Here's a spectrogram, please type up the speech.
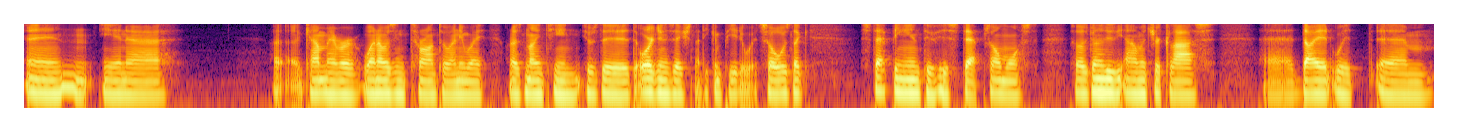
in in uh I, I can't remember when I was in Toronto anyway, when I was 19. It was the, the organization that he competed with. So it was like stepping into his steps almost. So I was going to do the amateur class, uh, diet with um,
